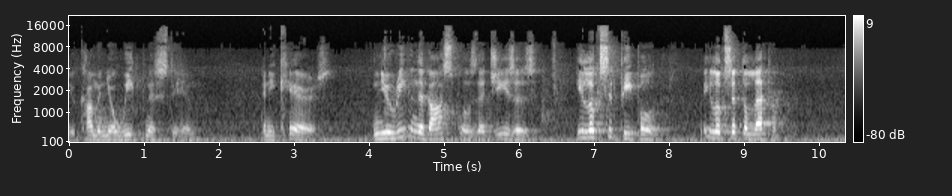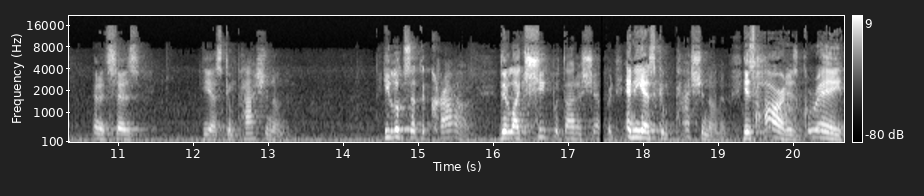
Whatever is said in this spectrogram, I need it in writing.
you come in your weakness to him, and he cares. And you read in the Gospels that Jesus he looks at people, he looks at the leper, and it says he has compassion on them. He looks at the crowd. They're like sheep without a shepherd. And he has compassion on them. His heart is great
